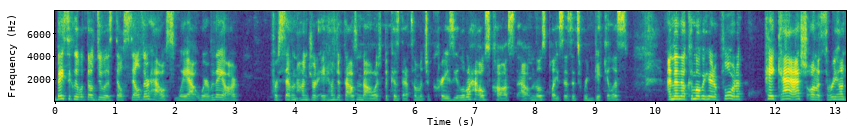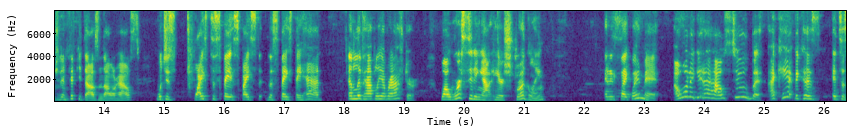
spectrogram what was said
basically what they'll do is they'll sell their house way out wherever they are for 700 800000 dollars because that's how much a crazy little house costs out in those places it's ridiculous and then they'll come over here to florida pay cash on a $350,000 house, which is twice the space, space the space they had, and live happily ever after. While we're sitting out here struggling, and it's like, wait a minute, I want to get a house too, but I can't because it's a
